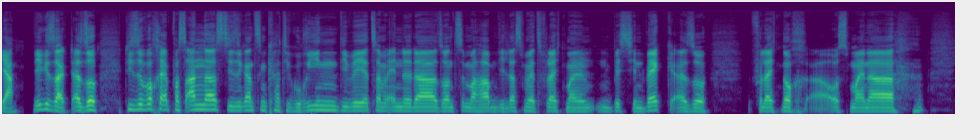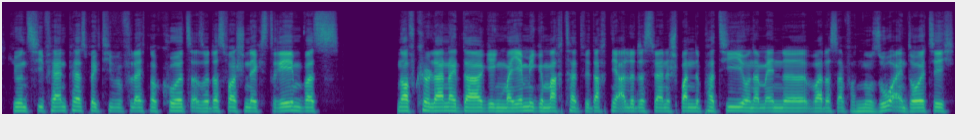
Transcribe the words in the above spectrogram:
ja, wie gesagt, also diese Woche etwas anders. Diese ganzen Kategorien, die wir jetzt am Ende da sonst immer haben, die lassen wir jetzt vielleicht mal ein bisschen weg. Also vielleicht noch äh, aus meiner UNC-Fanperspektive vielleicht noch kurz. Also das war schon extrem, was North Carolina da gegen Miami gemacht hat. Wir dachten ja alle, das wäre eine spannende Partie und am Ende war das einfach nur so eindeutig.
